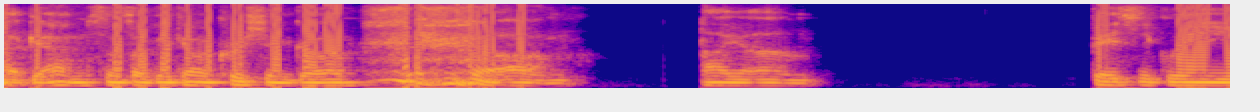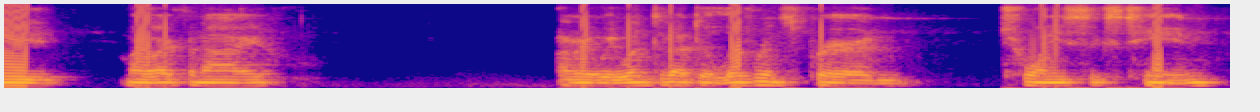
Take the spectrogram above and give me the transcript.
again since i became a christian god um, i um, basically my wife and i i mean we went to that deliverance prayer in 2016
